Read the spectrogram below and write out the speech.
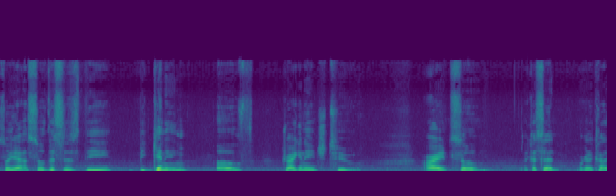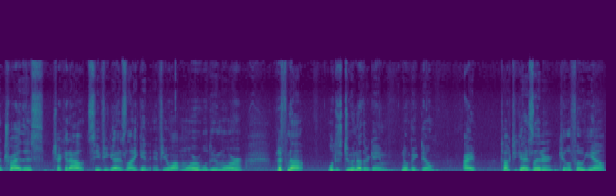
So yeah, so this is the beginning of Dragon Age 2. Alright, so like I said, we're going to kind of try this, check it out, see if you guys like it. If you want more, we'll do more. But if not, we'll just do another game. No big deal. Alright, talk to you guys later. Killafogey out.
